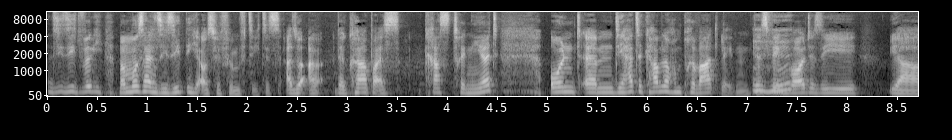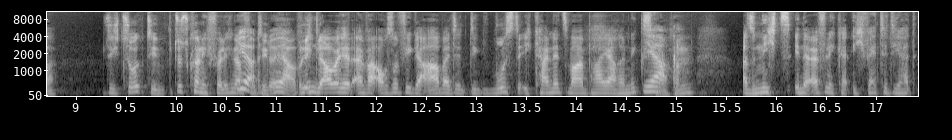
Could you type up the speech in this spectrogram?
sie sieht wirklich, man muss sagen, sie sieht nicht aus für 50. Das, also äh, der Körper ist krass trainiert und ähm, die hatte kaum noch ein Privatleben. Deswegen wollte sie ja sich zurückziehen. Das kann ich völlig nachvollziehen. Ja, auf und ich glaube, die hat einfach auch so viel gearbeitet, die wusste, ich kann jetzt mal ein paar Jahre nichts Ja. machen. Also nichts in der Öffentlichkeit. Ich wette, die hat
